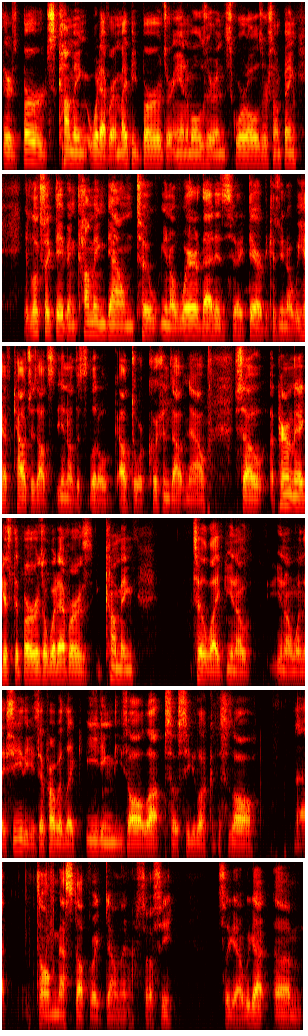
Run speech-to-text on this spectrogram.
there's birds coming, whatever. It might be birds or animals or squirrels or something. It looks like they've been coming down to you know where that is right there because you know we have couches out, you know this little outdoor cushions out now. So apparently, I guess the birds or whatever is coming to like you know you know when they see these, they're probably like eating these all up. So see, look, this is all that it's all messed up right down there. So see, so yeah, we got um,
